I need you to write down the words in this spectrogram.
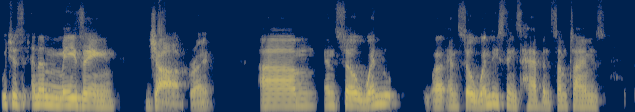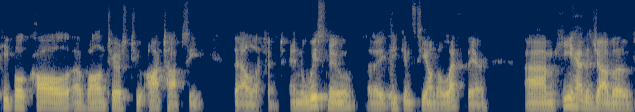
which is an amazing job, right? Um, and so when uh, and so when these things happen, sometimes people call uh, volunteers to autopsy the elephant. And Wisnu, uh, you can see on the left there, um, he had the job of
